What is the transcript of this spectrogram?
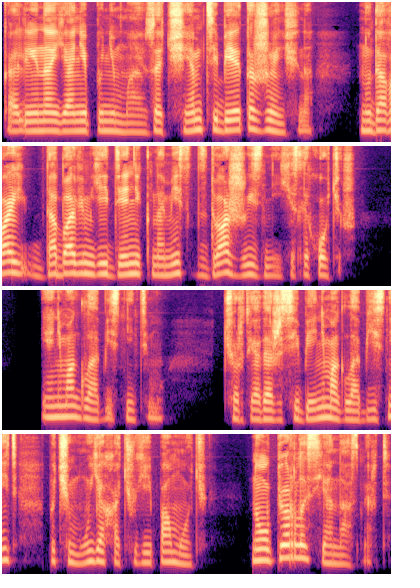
«Калина, я не понимаю, зачем тебе эта женщина? Ну давай добавим ей денег на месяц-два жизни, если хочешь». Я не могла объяснить ему. Черт, я даже себе не могла объяснить, почему я хочу ей помочь. Но уперлась я насмерть.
